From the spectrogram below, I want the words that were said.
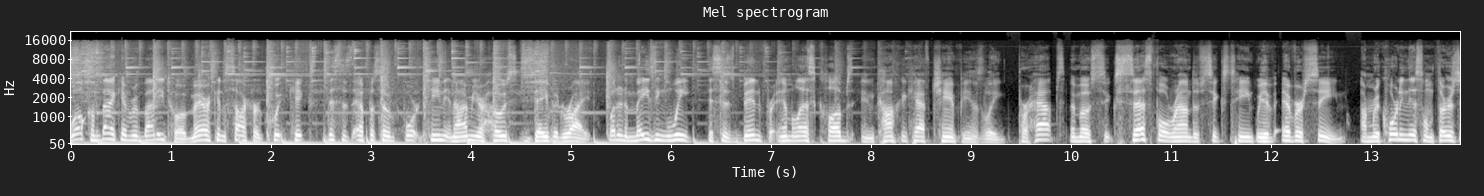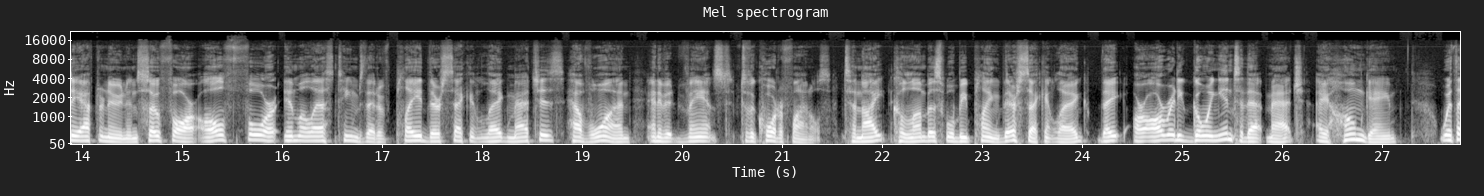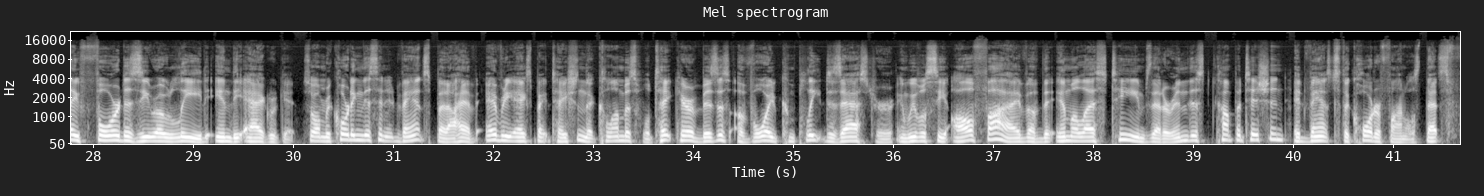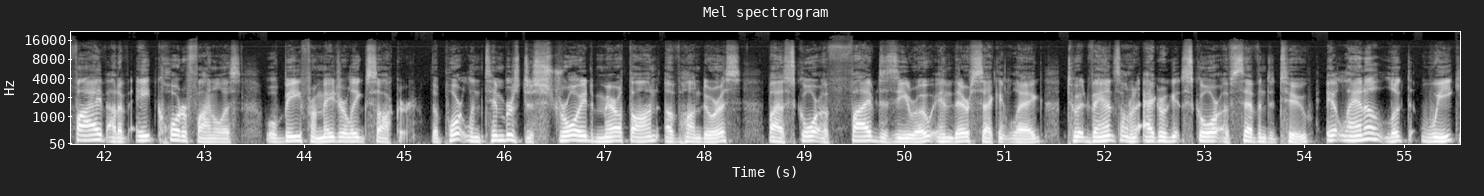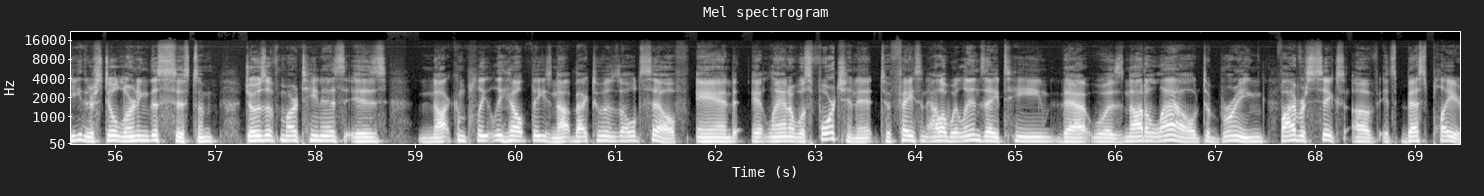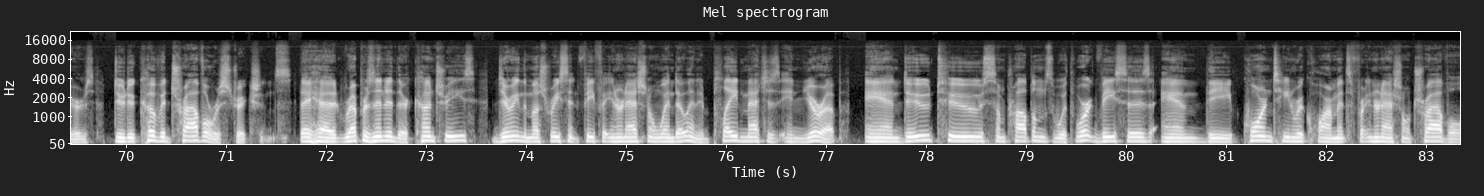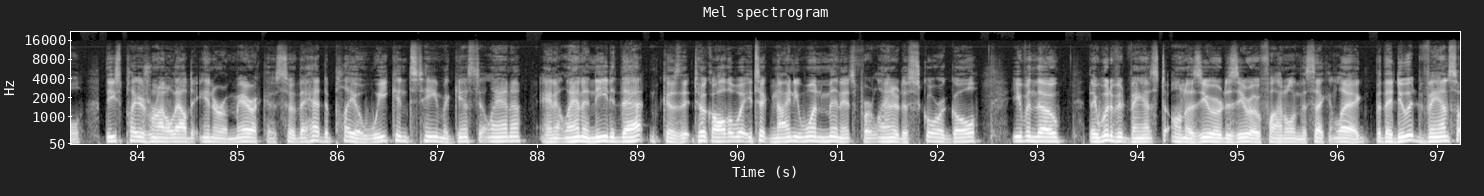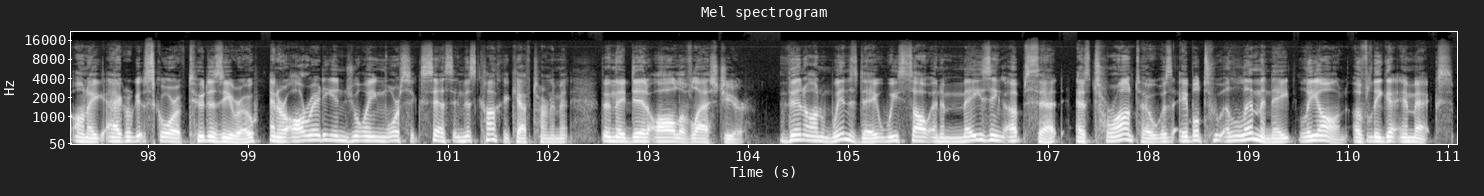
Welcome back, everybody, to American Soccer Quick Kicks. This is episode 14, and I'm your host, David Wright. What an amazing week this has been for MLS clubs in CONCACAF Champions League, perhaps the most successful round of 16 we have ever seen. I'm recording this on Thursday afternoon, and so far, all four MLS teams that have played their second leg matches have won and have advanced to the quarterfinals. Tonight, Columbus will be playing their second leg. They are already going into that match, a home game, with a 4 to 0 lead in the aggregate. So I'm recording this in advance, but I have every expectation that Columbus will take care of business, avoid complete disaster, and we will see all 5 of the MLS teams that are in this competition advance to the quarterfinals. That's 5 out of 8 quarterfinalists will be from Major League Soccer. The Portland Timbers destroyed Marathon of Honduras by a score of 5 to 0 in their second leg to advance on an aggregate score of 7 to 2. Atlanta looked weak. They're still learning the system. Josef Martinez is not completely healthy. He's not back to his old self. And Atlanta was fortunate to face an Alajuelense team that was not allowed to bring five or six of its best players due to COVID travel restrictions. They had represented their countries during the most recent FIFA international window and had played matches in Europe. And due to some problems with work visas and the quarantine requirements for international travel, these players were not allowed to enter America. So they had to play a weakened team against Atlanta. And Atlanta needed that because it took all the way, it took 91 minutes for Atlanta to score a goal, even though they would have advanced on a 0 to 0 final in the second leg. But they do advance on an aggregate score of 2 to 0 and are already enjoying more success in this CONCACAF tournament than they did all of last year. Then on Wednesday, we saw an amazing upset as Toronto was able to eliminate León of Liga MX.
